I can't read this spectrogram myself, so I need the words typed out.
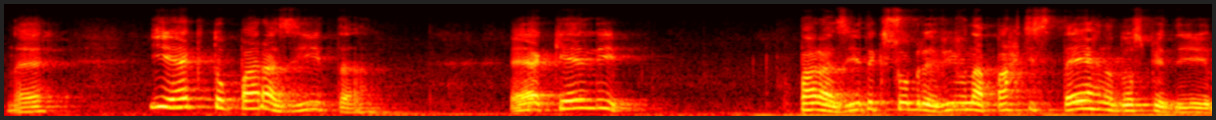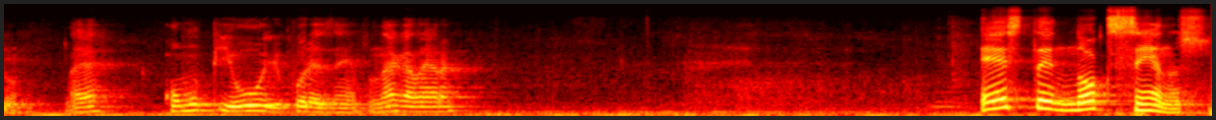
né? E ectoparasita é aquele parasita que sobrevive na parte externa do hospedeiro, né? Como um piolho, por exemplo, né, galera? Estenoxenos.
